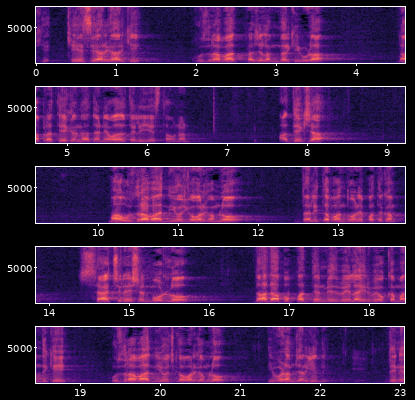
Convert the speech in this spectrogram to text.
కే- కేసీఆర్ గారికి హుజరాబాద్ ప్రజలందరికీ కూడా నా ప్రత్యేకంగా ధన్యవాదాలు తెలియజేస్తా ఉన్నాను. అధ్యక్ష మా హుజరాబాద్ నియోజకవర్గంలో దళిత బంధు అనే పథకం శాచురేషన్ మోడ్లో దాదాపు పద్దెనిమిది వేల ఇరవై ఒక్క మందికి హుజరాబాద్ నియోజకవర్గంలో ఇవ్వడం జరిగింది. దీన్ని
